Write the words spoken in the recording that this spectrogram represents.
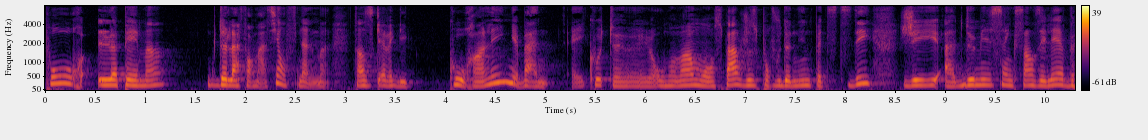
pour le paiement de la formation finalement. Tandis qu'avec des cours en ligne, ben, écoute, euh, au moment où on se parle, juste pour vous donner une petite idée, j'ai 2500 élèves.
